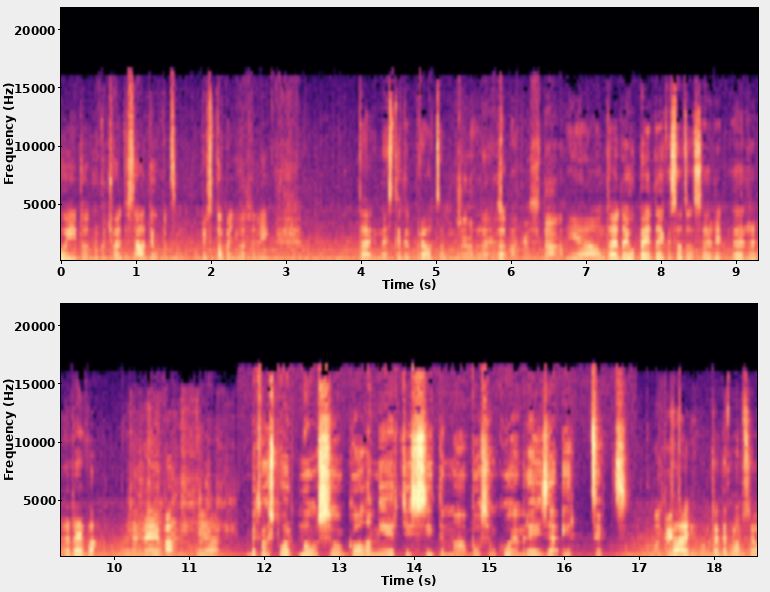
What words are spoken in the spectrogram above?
joīdot. Nu, koč vai tas A12, pistaba jodalīgi. Tā, mēs tagad braucam. Čerpējas pakastā. Jā, un tādai upētei, kas saucas Re- Re- Reva. Reba. Jā. Bet vispār mūsu galamērķis sitamā bosam kojam reizē ir cits. Tā, tagad mums jau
